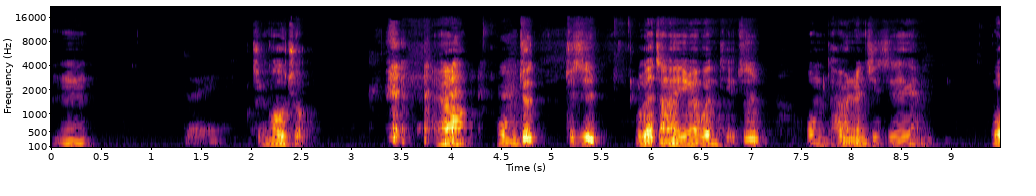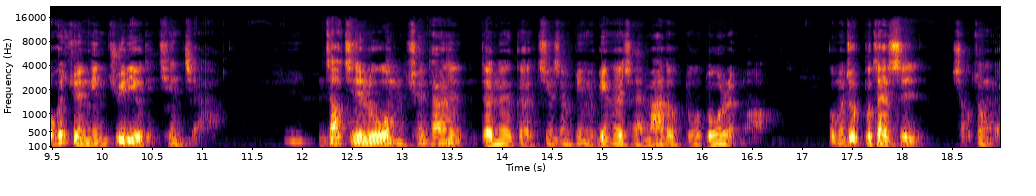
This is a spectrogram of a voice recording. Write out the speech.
嗯，对，金猴球，哎呀，我们就就是我在讲到一个问题，就是我们台湾人其实我会觉得凝聚力有点欠佳。嗯你知道，其实如果我们全台湾的那个精神病友联合起来，妈的有多多人吗？我们就不再是小众了，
